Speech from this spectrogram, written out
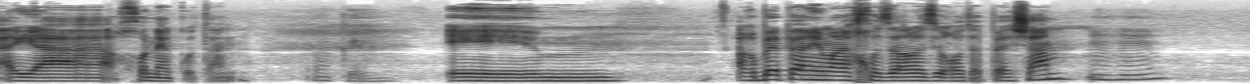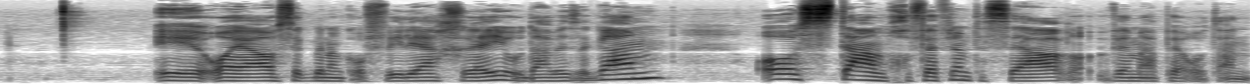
והיה חונק אותן. אוקיי. אמ, הרבה פעמים היה חוזר לזירות הפשע. אה, הוא היה עוסק בנקרופיליה אחרי, הודה בזה גם. או סתם חופף להם את השיער ומאפר אותן.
